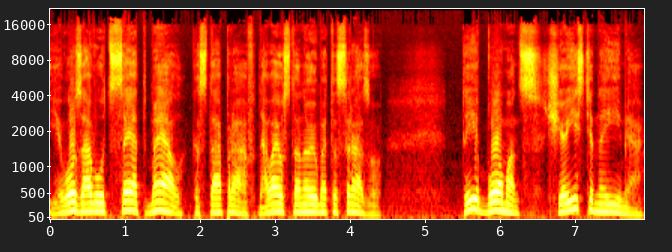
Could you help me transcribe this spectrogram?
Его зовут Сет Мел, Костоправ. Давай установим это сразу. Ты Боманс, чье истинное имя,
